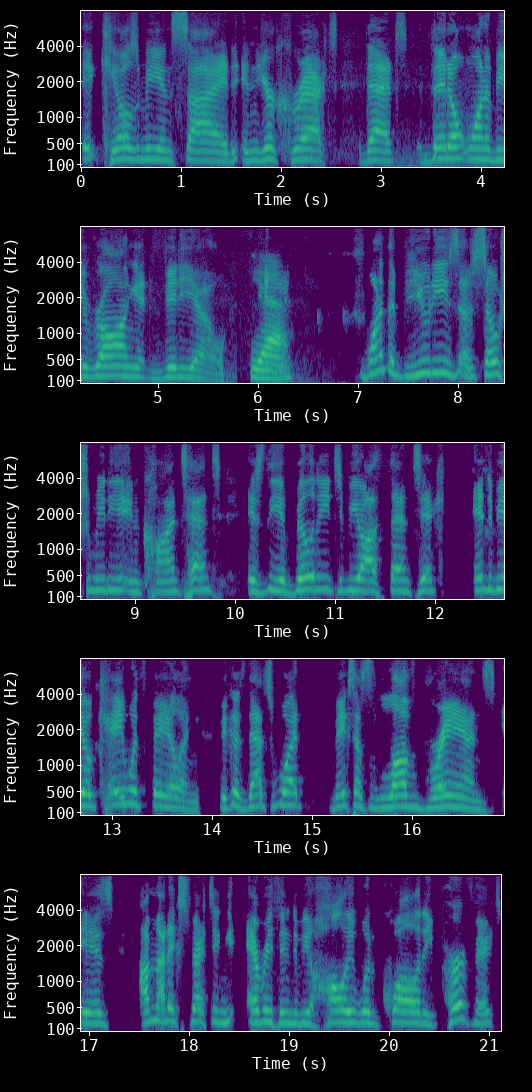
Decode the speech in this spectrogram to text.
It kills me inside and you're correct that they don't want to be wrong at video. Yeah. And one of the beauties of social media and content is the ability to be authentic and to be okay with failing because that's what makes us love brands is i'm not expecting everything to be hollywood quality perfect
